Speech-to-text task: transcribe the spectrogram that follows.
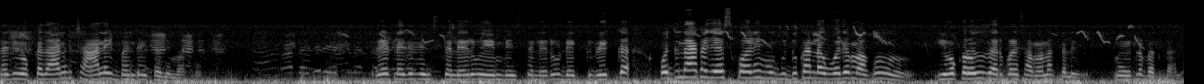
ప్రతి ఒక్క దానికి చాలా ఇబ్బంది అవుతుంది మాకు. రేట్లు అయితే పెంచుతలేరు ఏం పెంచుతలేరు. డెక్ రెక్క పొద్దున దాకా చేసుకొని దుకాణంలోకి పోతే మాకు ఈ ఒక్కరోజు సరిపడే సమానత లేదు మేము ఇట్లా బతకాలి?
